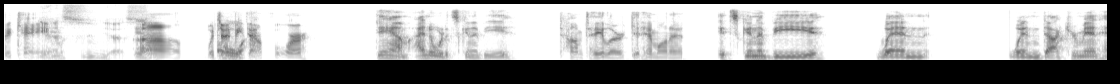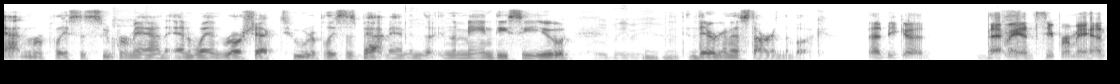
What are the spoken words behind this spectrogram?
became. Yes. Mm, Yes. Um which I'd be Oh, down for. Damn, I know what it's gonna be. Tom Taylor, get him on it. it's gonna be when when Doctor Manhattan replaces Superman and when Rorschach Two replaces Batman in the in the main DCU, Ooh, baby. they're gonna star in the book. That'd be good. Batman, Superman,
